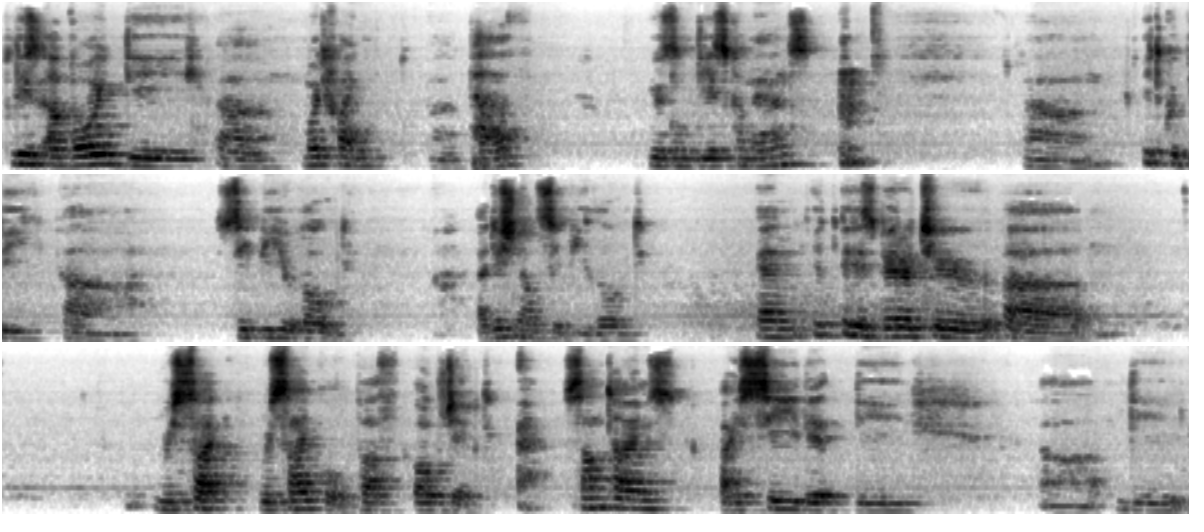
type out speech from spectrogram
please avoid the uh, modifying uh, path using these commands. um, it could be uh, CPU load, additional CPU load. And it, it is better to uh, recycle, recycle path object. Sometimes I see that the uh, the,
